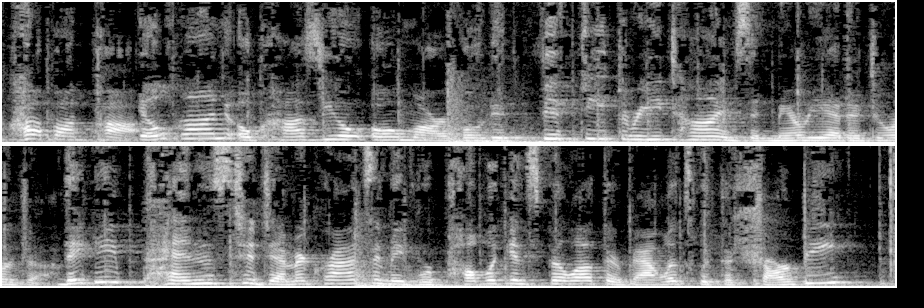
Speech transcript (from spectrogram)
Hop on pop. Ilhan Ocasio Omar voted 53 times in Marietta, Georgia. They gave pens to Democrats and made Republicans fill out their ballots with a Sharpie.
